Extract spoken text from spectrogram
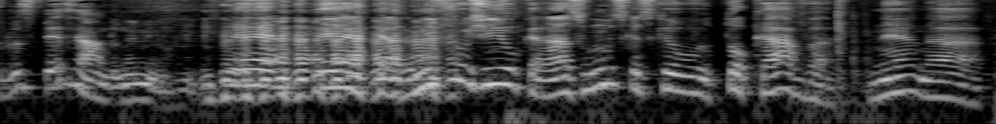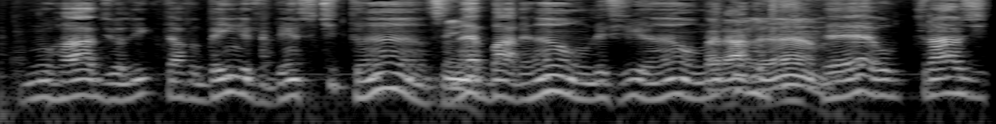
pros pesados, né, meu? É, é, cara, me fugiu, cara. As músicas que eu tocava, né, na, no rádio ali, que tava bem em evidência, Titãs, Sim. né, Barão, Legião, né, Barão. é, o traje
